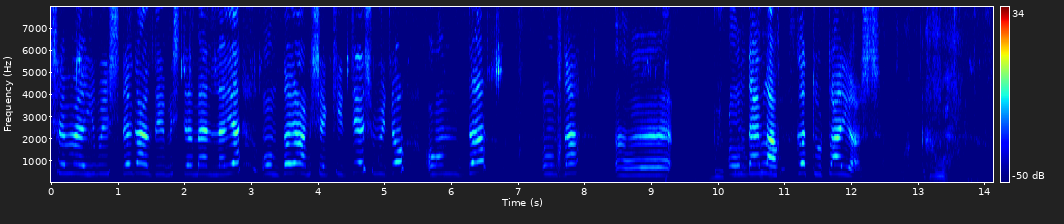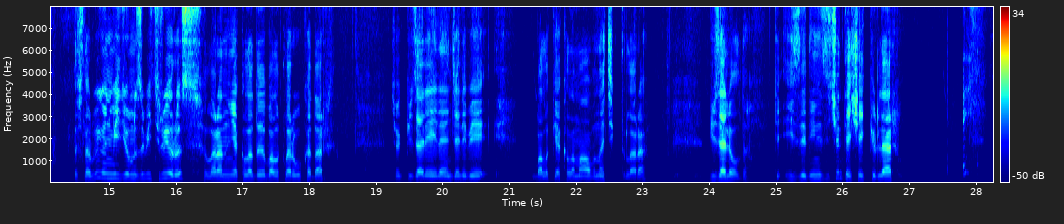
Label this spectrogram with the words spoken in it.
siz severmişte geldiğimizde melleye onda yem çekeceğiz video onda onda eee ondan lakka tutayız. Tamam. Arkadaşlar bugün videomuzu bitiriyoruz. Lara'nın yakaladığı balıklar bu kadar. Çok güzel, eğlenceli bir balık yakalama avına çıktı Lara. Güzel oldu. Te- İzlediğiniz için teşekkürler.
